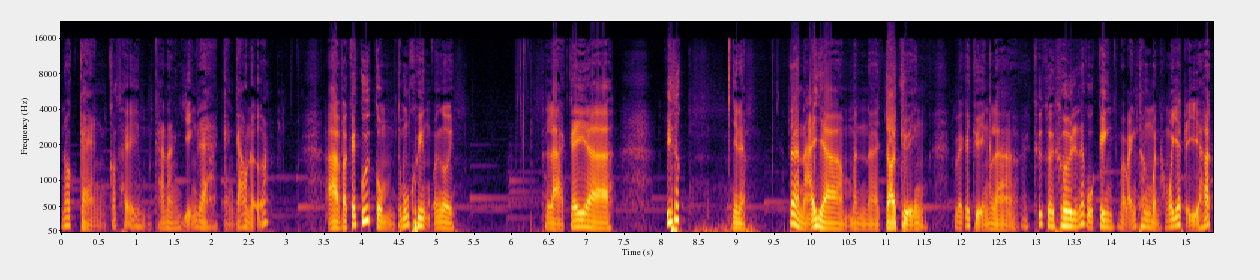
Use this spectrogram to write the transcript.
nó càng có thể khả năng diễn ra càng cao nữa. À, và cái cuối cùng tôi muốn khuyên mọi người là cái uh, ý thức. Như nè tức là nãy giờ mình uh, trò chuyện về cái chuyện là cứ khơi khơi đến networking mà bản thân mình không có giá trị gì hết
